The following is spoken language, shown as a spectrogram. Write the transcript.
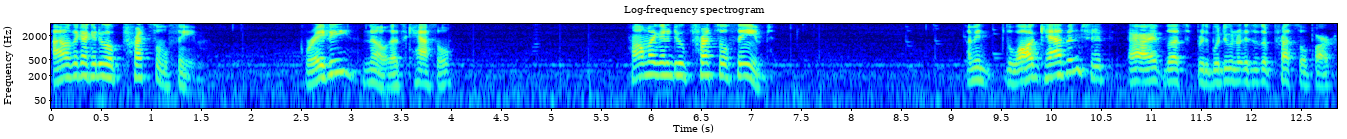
I don't think I can do a pretzel theme. Gravy? No, that's castle. How am I gonna do pretzel themed? I mean, the log cabin? Should it? All right, let's. We're doing. This is a pretzel park.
